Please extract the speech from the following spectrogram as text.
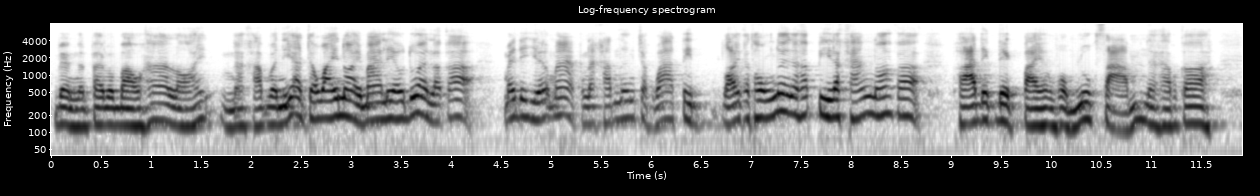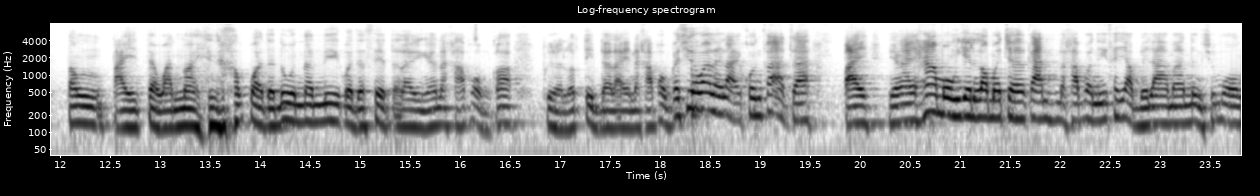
แบ่งกันไปเบาๆห้าร้อยนะครับ วันนี้อาจจะไวหน่อยมาเร็วด้วยแล้วก็ ไม่ได้เยอะมากนะครับ เนื่องจากว่าติดลอยกระทงด้วยนะครับ ปีละครั้งเนาะก็พาเด็กๆไปของผมลูกสามนะครับ ก็ต้องไปแต่วันหน่อยนะครับ กว่าจะนู่นนั่นนี่กว่าจะเสร็จอะไรอย่างเงี้ยนะครับ ผมก็เผื่อรถติดอะไรนะครับ ผมก็เชื่อว่าหลาย ๆ คนก็อาจจะ ไปยังไง5โมงเย็นเรามาเจอกันนะครับ วันนี้ขยับเวลามา 1 ชั่วโมง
